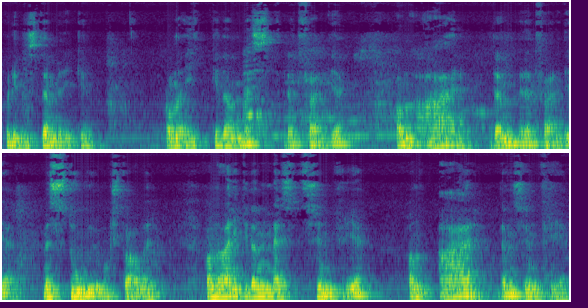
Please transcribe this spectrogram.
fordi det stemmer ikke. Han er ikke den mest rettferdige. Han er den rettferdige, med store bokstaver. Han er ikke den mest syndfrie. Han er den syndfrie.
